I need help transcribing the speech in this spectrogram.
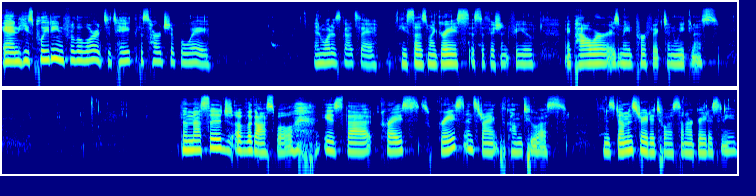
And he's pleading for the Lord to take this hardship away. And what does God say? He says, My grace is sufficient for you. My power is made perfect in weakness. The message of the gospel is that Christ's grace and strength come to us and is demonstrated to us in our greatest need.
